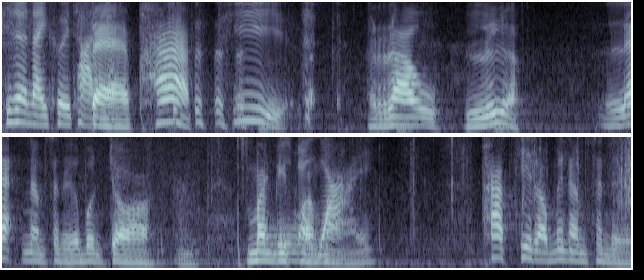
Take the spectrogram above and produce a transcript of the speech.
พี่นายเคยถ่ายแต่นะภาพที่เราเลือกและนำเสนอบนจอ มันมีความหมาย ภาพที่เราไม่นำเสนอ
